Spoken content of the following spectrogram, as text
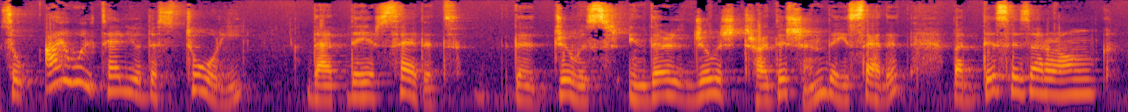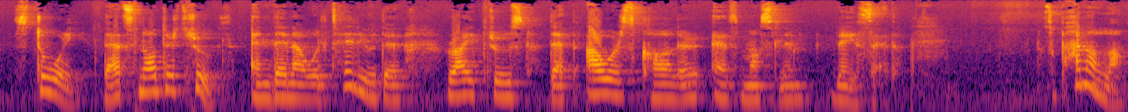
so I will tell you the story that they said it. The Jews, in their Jewish tradition, they said it, but this is a wrong story. That's not the truth. And then I will tell you the right truth that our scholar, as Muslim, they said. Subhanallah.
